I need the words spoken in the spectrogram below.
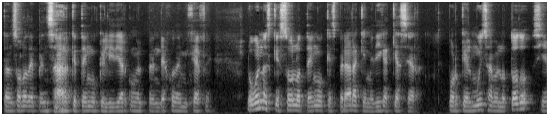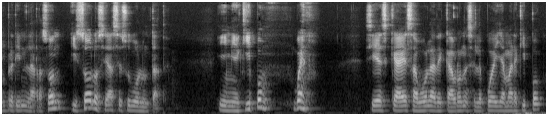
tan solo de pensar que tengo que lidiar con el pendejo de mi jefe. Lo bueno es que solo tengo que esperar a que me diga qué hacer, porque el muy sabelo todo siempre tiene la razón y solo se hace su voluntad. ¿Y mi equipo? Bueno, si es que a esa bola de cabrones se le puede llamar equipo,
